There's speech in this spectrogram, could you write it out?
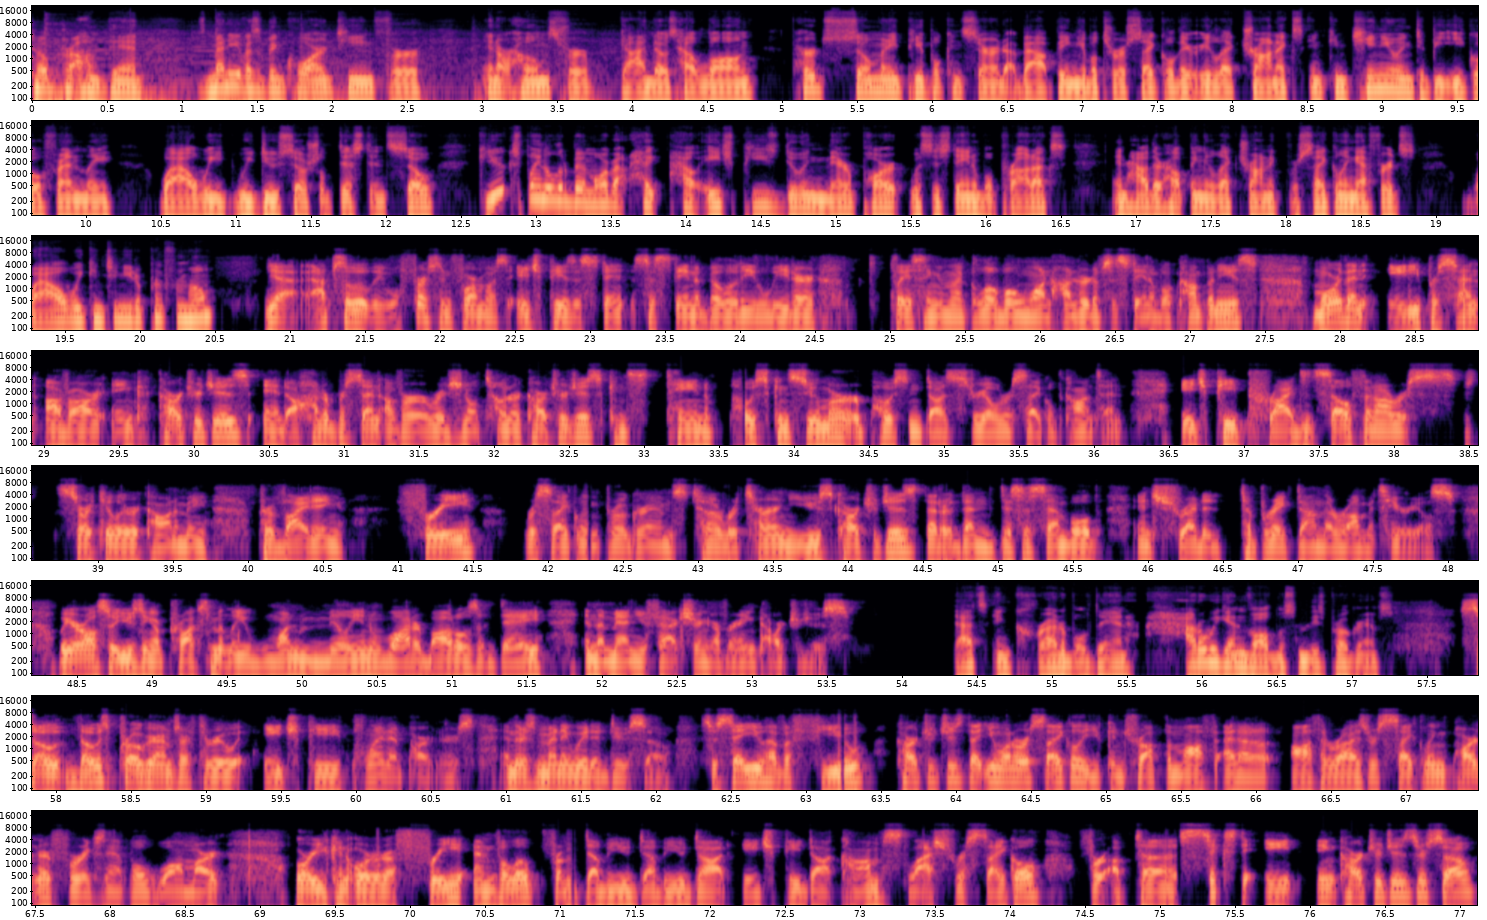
No problem, Dan. As many of us have been quarantined for in our homes for God knows how long, heard so many people concerned about being able to recycle their electronics and continuing to be eco-friendly while we we do social distance. So, can you explain a little bit more about how, how HP is doing their part with sustainable products and how they're helping electronic recycling efforts while we continue to print from home? Yeah, absolutely. Well, first and foremost, HP is a sta- sustainability leader, placing in the global 100 of sustainable companies. More than 80% of our ink cartridges and 100% of our original toner cartridges contain post consumer or post industrial recycled content. HP prides itself in our res- circular economy, providing free recycling programs to return used cartridges that are then disassembled and shredded to break down their raw materials. We are also using approximately 1 million water bottles a day in the manufacturing of our ink cartridges. That's incredible, Dan. How do we get involved with some of these programs? So those programs are through HP Planet Partners, and there's many ways to do so. So say you have a few cartridges that you want to recycle, you can drop them off at an authorized recycling partner, for example, Walmart, or you can order a free envelope from www.hp.com/recycle for up to six to eight ink cartridges or so,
